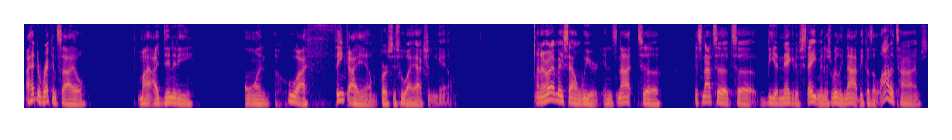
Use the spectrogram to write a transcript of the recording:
I had to reconcile my identity on who I think I am versus who I actually am. And I know that may sound weird, and it's not to it's not to to be a negative statement. It's really not because a lot of times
